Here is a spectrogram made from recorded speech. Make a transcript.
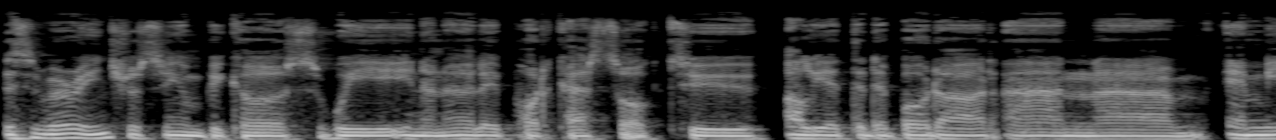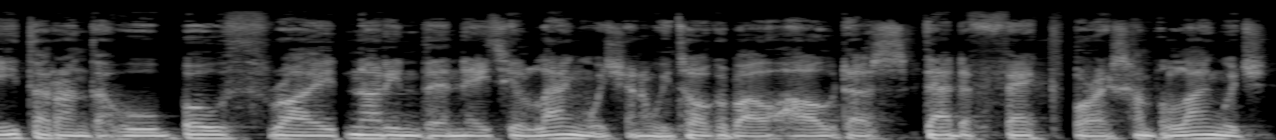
This is very interesting because we, in an earlier podcast, talked to Aliette de Bodard and um, Emmi Itaranta, who both write not in their native language. And we talk about how does that affect, for example, language.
